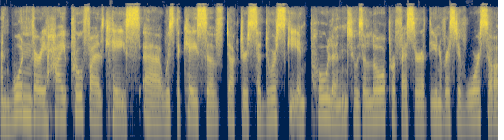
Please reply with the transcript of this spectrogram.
And one very high profile case uh, was the case of Dr. Sadurski in Poland, who is a law professor at the University of Warsaw.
